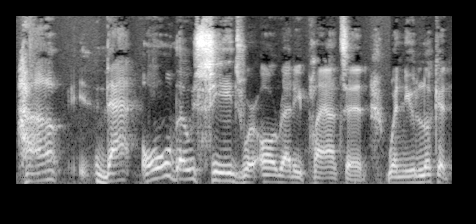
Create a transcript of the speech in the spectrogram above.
How that all those seeds were already planted when you look at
